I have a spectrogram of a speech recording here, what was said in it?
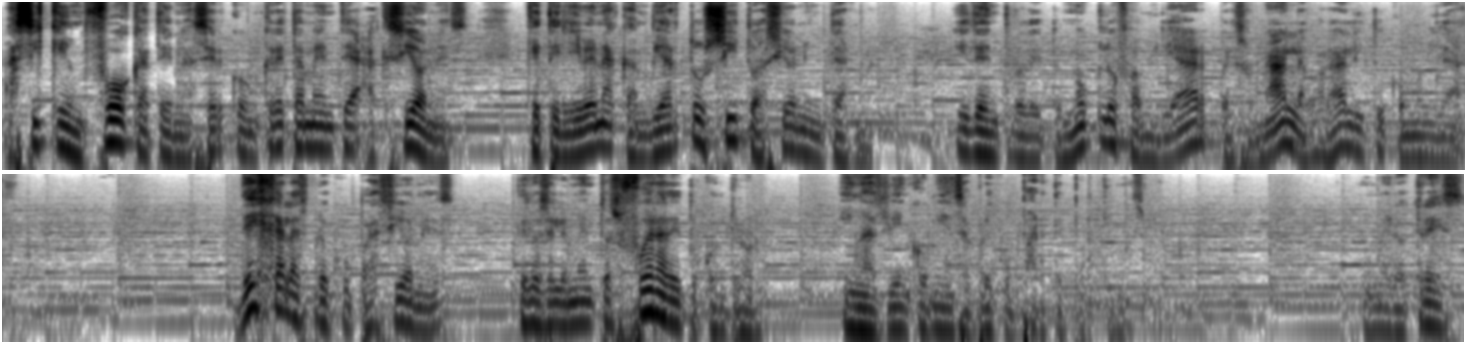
Así que enfócate en hacer concretamente acciones que te lleven a cambiar tu situación interna y dentro de tu núcleo familiar, personal, laboral y tu comunidad. Deja las preocupaciones de los elementos fuera de tu control y más bien comienza a preocuparte por ti mismo. Número 3.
